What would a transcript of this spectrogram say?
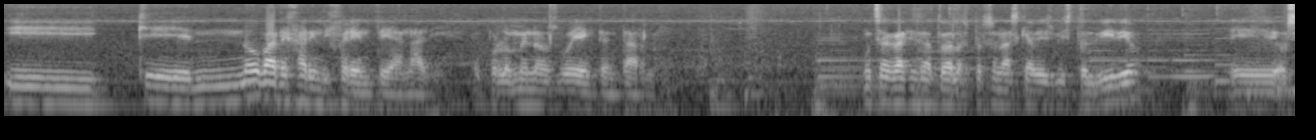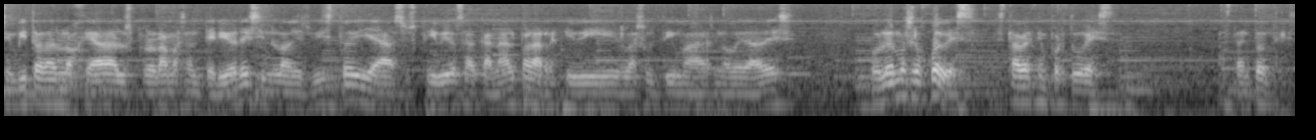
y que no va a dejar indiferente a nadie, o por lo menos voy a intentarlo. Muchas gracias a todas las personas que habéis visto el vídeo. Eh, os invito a dar una ojeada a los programas anteriores si no lo habéis visto y a suscribiros al canal para recibir las últimas novedades. Volvemos el jueves, esta vez en portugués. Hasta entonces.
